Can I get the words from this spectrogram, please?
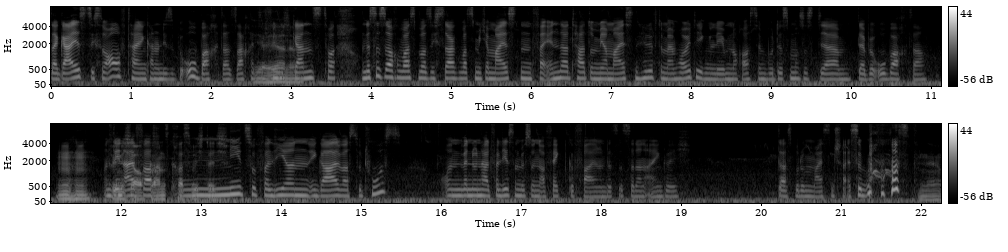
der Geist sich so aufteilen kann und diese Beobachtersache, die Ja, finde ja, ich ne? ganz toll. Und das ist auch was, was ich sage, was mich am meisten verändert hat und mir am meisten hilft in meinem heutigen Leben noch aus dem Buddhismus, ist der, der Beobachter. mhm. Und den einfach nie zu verlieren, egal was du tust. Und wenn du ihn halt verlierst, dann bist du in Affekt gefallen. Und das ist ja dann eigentlich das, wo du am meisten Scheiße baust. Ja.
